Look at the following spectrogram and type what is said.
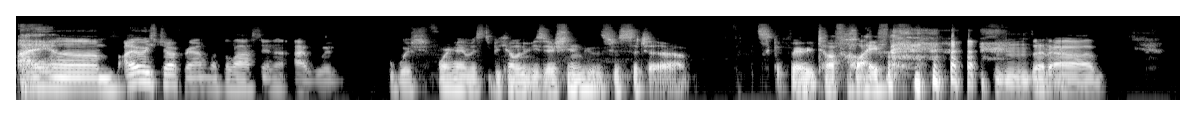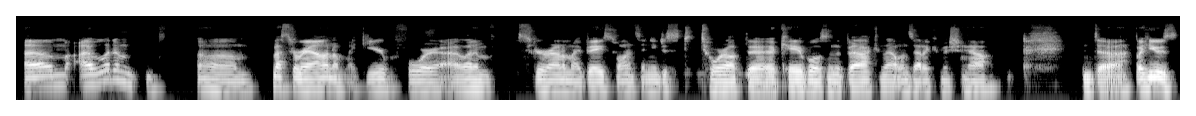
I um I always joke around that the last thing I would wish for him is to become a musician because it's just such a it's a very tough life. mm-hmm. But uh, um, I've let him um mess around on my gear before. I let him screw around on my bass once, and he just tore out the cables in the back, and that one's out of commission now and uh, but he was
